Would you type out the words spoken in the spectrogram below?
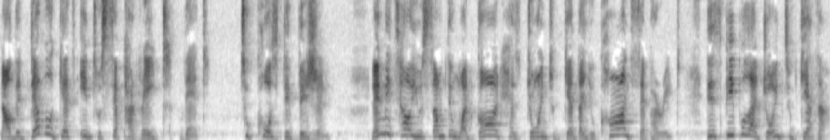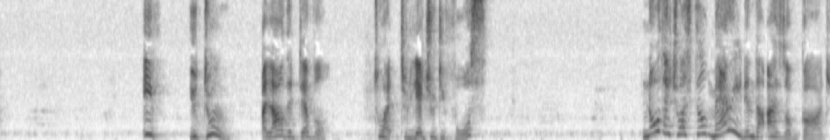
Now the devil gets in to separate that, to cause division. Let me tell you something what God has joined together, you can't separate. These people are joined together. If you do allow the devil to, uh, to let you divorce, know that you are still married in the eyes of God.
